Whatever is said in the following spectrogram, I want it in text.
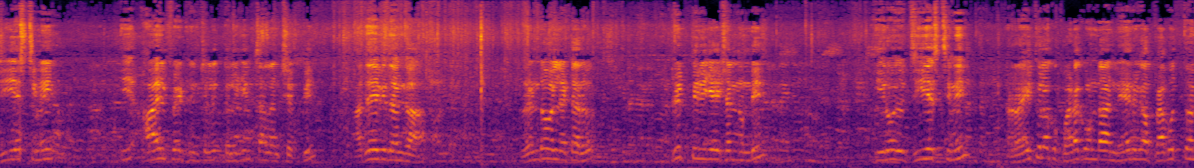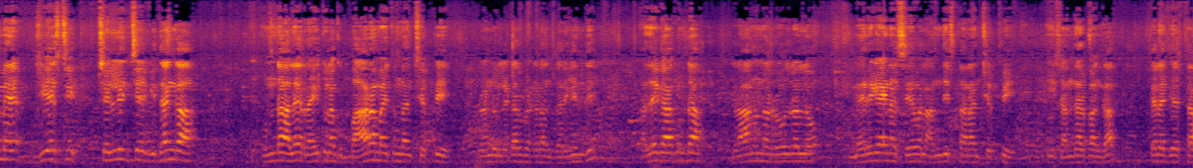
జీఎస్టీని ఈ ఆయిల్ ఫేట్ నుంచి తొలగించాలని చెప్పి అదేవిధంగా రెండో లెటర్ డ్రిప్ ఇరిగేషన్ నుండి ఈరోజు జిఎస్టిని రైతులకు పడకుండా నేరుగా ప్రభుత్వమే జీఎస్టీ చెల్లించే విధంగా ఉండాలి రైతులకు భారం అవుతుందని చెప్పి రెండు లెటర్ పెట్టడం జరిగింది. అదే కాకుండా రానున్న రోజులలో మెరుగైన సేవలు అందిస్తానని చెప్పి ఈ సందర్భంగా తెలియజేస్తా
